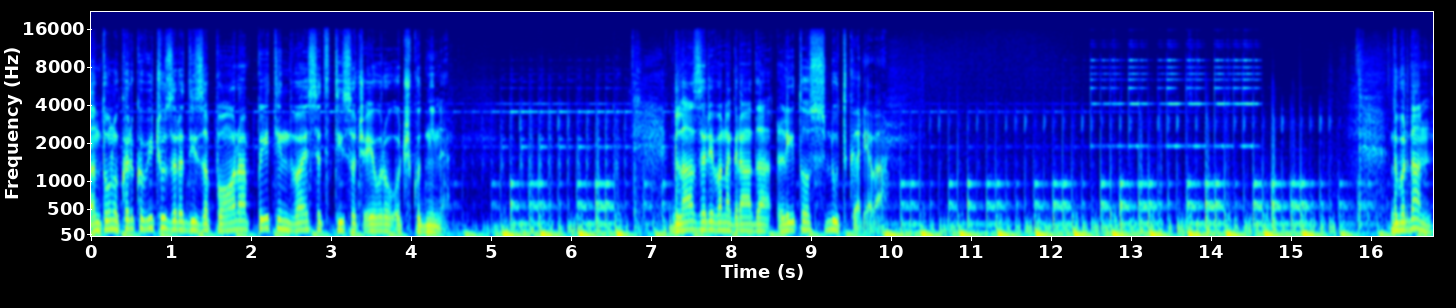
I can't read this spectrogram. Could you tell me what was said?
Antonu Krkoviču zaradi zapora 25 tisoč evrov odškodnine. Glazerjeva nagrada letos Ludkarjeva. Dober dan.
